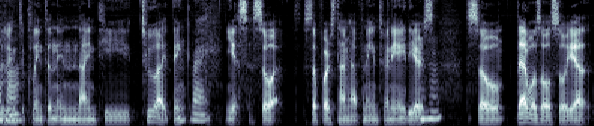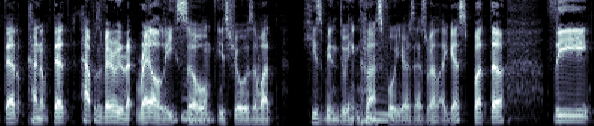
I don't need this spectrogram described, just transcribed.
losing Uh-huh. to Clinton in 92, I think. Right. Yes. So uh, it's the first time happening in 28 years. Mm-hmm. So that was also yeah that kind of that happens very ra- rarely. So Mm-hmm. it shows what he's been doing the last four years as well, I guess. But the the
